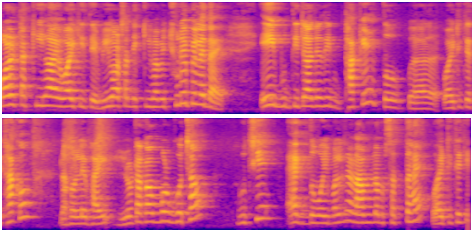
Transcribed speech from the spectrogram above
ফলটা কী হয় ওয়াইটিতে ভিউয়ার্সরা যে কীভাবে ছুঁড়ে ফেলে দেয়, এই বুদ্ধিটা যদি থাকে তো ওয়াইটিতে থাকো, না হলে ভাই লোটা কম্বল গোছাও, গুছিয়ে একদম ওই বলে না, রাম নাম সত্য হয় ওয়াইটি থেকে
